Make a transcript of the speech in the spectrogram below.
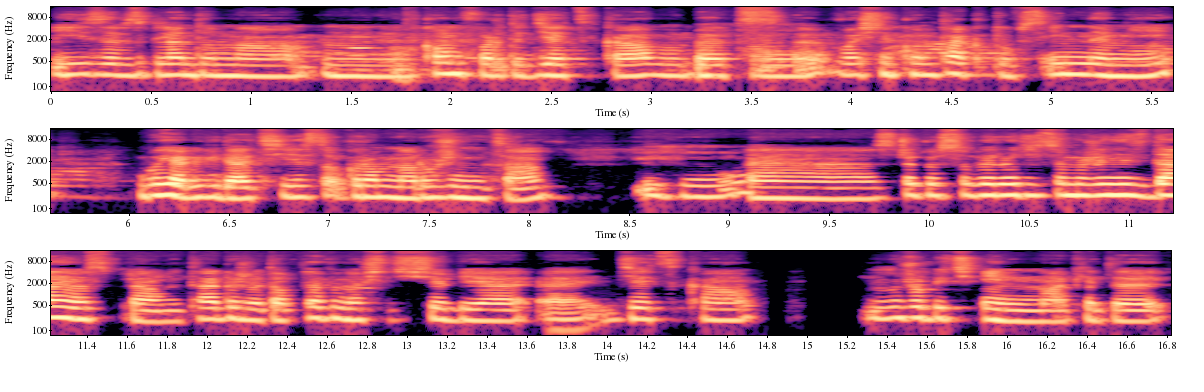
i ze względu na mm, komfort dziecka wobec Mhm. właśnie kontaktów z innymi, bo jak widać jest ogromna różnica, Mhm. e, z czego sobie rodzice może nie zdają sprawy, tak, że ta pewność siebie e, dziecka może być inna, kiedy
